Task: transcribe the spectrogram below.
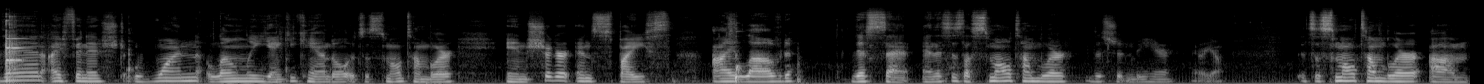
Then I finished one Lonely Yankee Candle. It's a small tumbler in sugar and spice. I loved this scent. And this is a small tumbler. This shouldn't be here. There we go. It's a small tumbler. Um,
